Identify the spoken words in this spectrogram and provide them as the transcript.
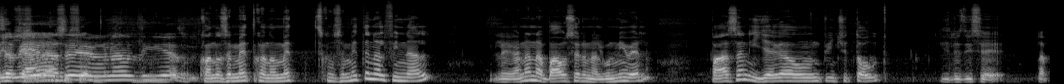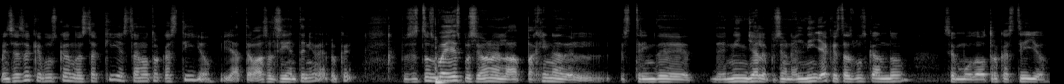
de salir hace unos días. Cuando se, met, cuando, met, cuando se meten al final, le ganan a Bowser en algún nivel, pasan y llega un pinche Toad y les dice, la princesa que buscas no está aquí, está en otro castillo. Y ya te vas al siguiente nivel, ¿ok? Pues estos güeyes pusieron en la página del stream de, de Ninja, le pusieron, el ninja que estás buscando se mudó a otro castillo.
